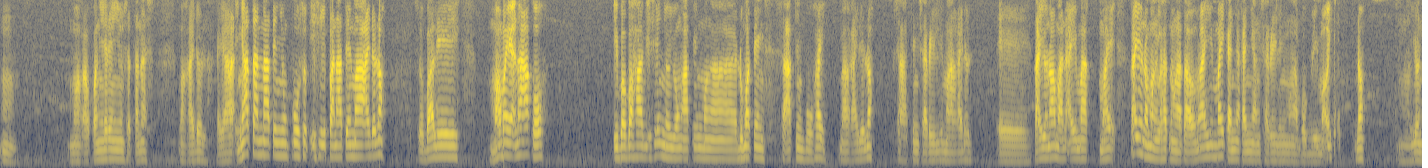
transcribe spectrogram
Mm. Makapangyarihan yung satanas mga idol. Kaya ingatan natin yung puso't isipan natin mga idol, no? So bali mamaya na ako ibabahagi sa inyo yung aking mga dumating sa aking buhay mga idol, no? Sa ating sarili mga idol. Eh tayo naman ay ma- may tayo namang lahat ng mga tao ay may kanya-kanyang sariling mga problema, oy, no? Mm, yun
